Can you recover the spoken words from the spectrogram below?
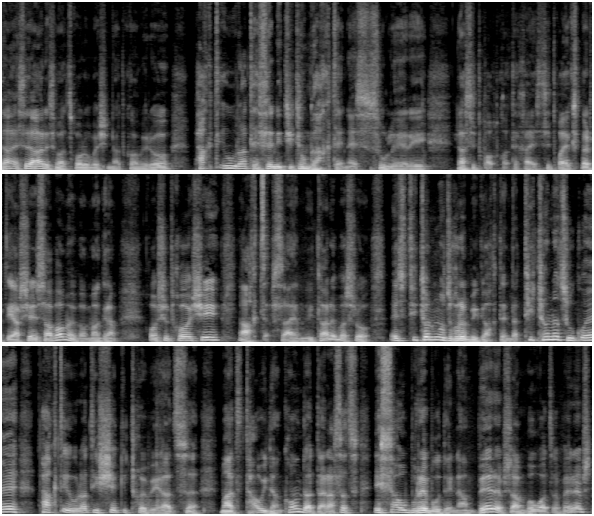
და ესე არის მაცხოვრებაში ნათქვამი რომ ფაქტიურად ესენი თვითონ გახდნენ ეს სულიერი რა სიტყვა ვთქვათ, ეხა ეს სიტყვა ექსპერტი არ შეესაბამება, მაგრამ ყოველ შემთხვევაში აღწერს აი ამ ვითარებას, რომ ეს თვითონ მოძღვრები გახდნენ და თვითონაც უკვე ფაქტიურად ის შეკითხვები, რაც მათ თავიდან ქონდათ და რასაც ესაუბრებოდნენ ამ ბერებს, ამ მოღვაწე ბერებს,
